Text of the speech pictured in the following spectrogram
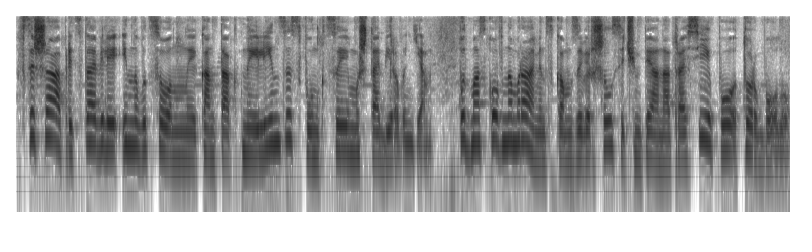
В США представили инновационные контактные линзы с функцией масштабирования. В подмосковном Раменском завершился чемпионат России по торболу.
